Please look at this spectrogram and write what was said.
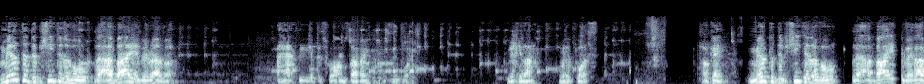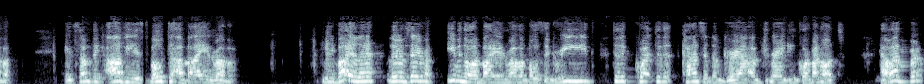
Milta de pshita lehu the abaya berava. I have to get this wrong. I'm sorry. Mechila, with a pause. Okay. Milta de pshita lehu the abaya berava. It's something obvious both to Abaya and Rava. Even though Abaye and Rava both agreed to the to the concept of, of dragging korbanot. However,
